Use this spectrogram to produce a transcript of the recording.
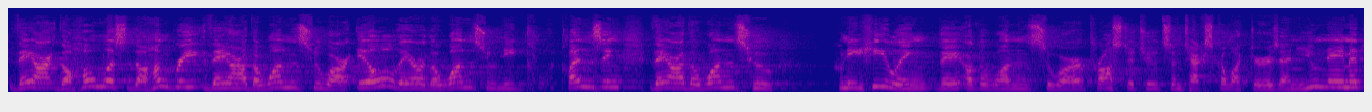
They are the homeless, the hungry. They are the ones who are ill. They are the ones who need cleansing. They are the ones who, who need healing. They are the ones who are prostitutes and tax collectors, and you name it,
